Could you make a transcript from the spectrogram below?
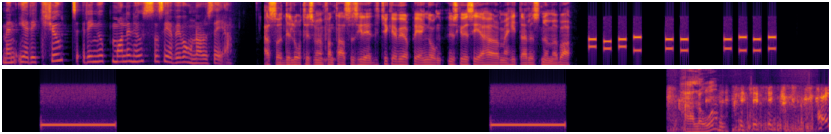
Men Erik, shoot, ring upp Malin Huss så ser vi vad hon har att säga. Alltså det låter som en fantastisk grej. Det tycker jag vi gör på en gång. Nu ska vi se här om jag hittar hennes nummer bara. Hallå? Hej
